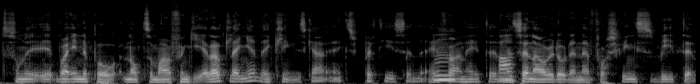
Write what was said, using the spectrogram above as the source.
som ni var inne på något som har fungerat länge, den kliniska expertisen, mm. erfarenheten, mm. ja. men sen har vi då den här forskningsbiten.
